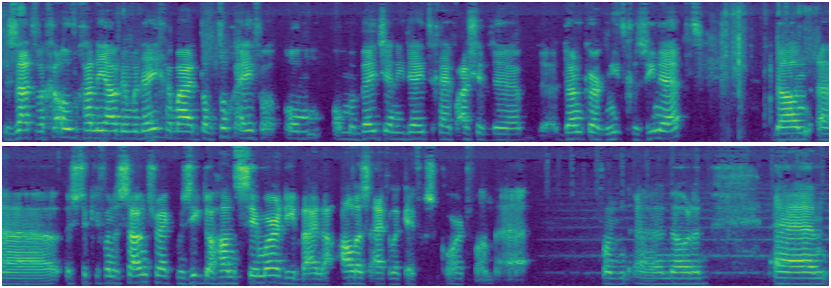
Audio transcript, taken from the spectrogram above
Dus laten we gaan overgaan naar jouw nummer 9. Maar dan toch even om, om een beetje een idee te geven. Als je de, Dunkirk niet gezien hebt. Dan eh, een stukje van de soundtrack. Muziek door Hans Zimmer. Die bijna alles eigenlijk heeft gescoord van, eh, van Nolan. En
